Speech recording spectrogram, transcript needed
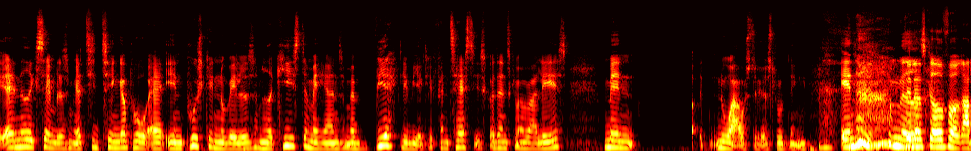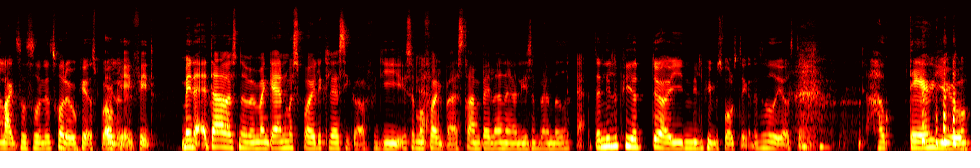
andet eksempel, som jeg tit tænker på, er en Pushkin-novelle, som hedder Kistemageren, som er virkelig, virkelig fantastisk, og den skal man bare læse. Men nu afstører jeg slutningen. Ender med... Den er skrevet for ret lang tid siden. Jeg tror, det er okay at spoile Okay, det. fedt. Men øh, der er også noget med, at man gerne må spoile klassikere, fordi så må ja. folk bare stramme ballerne og ligesom være med. Ja, den lille pige dør i den lille pige med svoldstikkerne, så ved jeg også det. How dare you?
